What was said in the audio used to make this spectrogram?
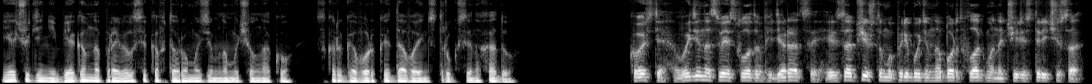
я чуть ли не бегом направился ко второму земному челноку с круговоркой давая инструкции на ходу. «Костя, выйди на связь с флотом Федерации и сообщи, что мы прибудем на борт флагмана через три часа.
